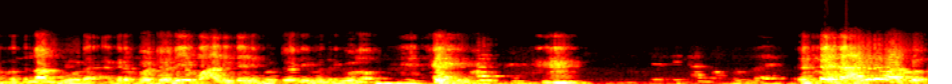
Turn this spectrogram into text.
bukan tenang bodoh. Agar bodoh ini mau alih ini bodoh ini bener gue Akhirnya mabuk.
